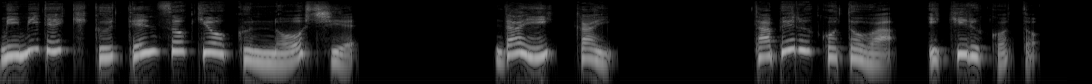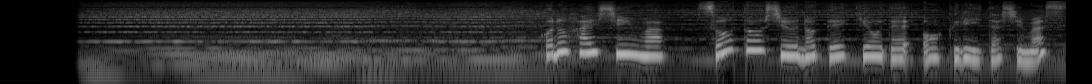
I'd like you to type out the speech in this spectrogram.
耳で聞く天祖教訓の教え。第1回。食べることは生きること。この配信は曹洞宗の提供でお送りいたします。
